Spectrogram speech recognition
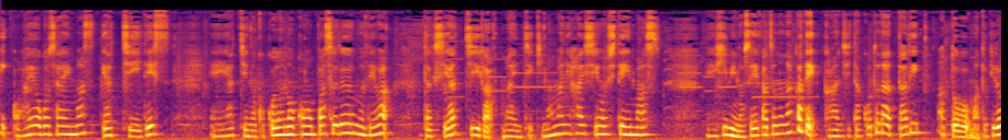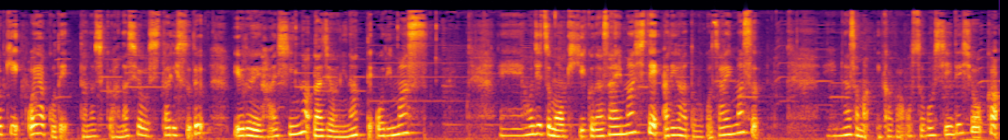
はい、おはようございます。やっちーです。えー、やっちーの心のコンパスルームでは、私やっちーが毎日気ままに配信をしています。えー、日々の生活の中で感じたことだったり、あと、まあ、時々親子で楽しく話をしたりするゆるい配信のラジオになっております。えー、本日もお聴きくださいましてありがとうございます。え皆様いかがお過ごしでしょうか？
